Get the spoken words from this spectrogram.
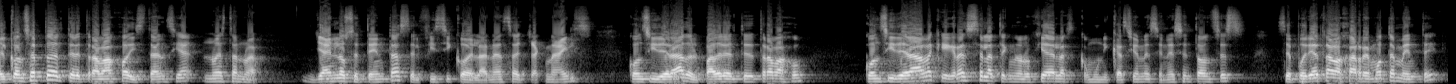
El concepto del teletrabajo a distancia no es tan nuevo. Ya en los 70 el físico de la NASA Jack Niles, considerado el padre del teletrabajo, consideraba que gracias a la tecnología de las comunicaciones en ese entonces, se podría trabajar remotamente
